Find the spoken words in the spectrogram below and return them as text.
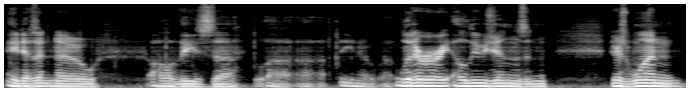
and he doesn't know all of these, uh, uh, uh, you know, literary allusions. And there's one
